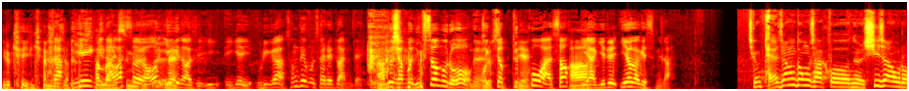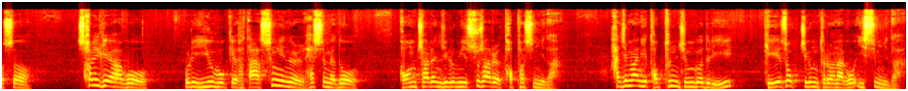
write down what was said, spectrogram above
이렇게 얘기하면서 자, 이 얘기 반말했습니다. 나왔어요. 네. 이 얘기 나왔어요. 이, 게 우리가 성대모사를 해도 안 돼. 아, 이건 한번 육성으로 네. 직접 듣고 예. 와서 아. 이야기를 이어가겠습니다. 지금 대장동 사건을 시장으로서 설계하고 우리 이 후보께서 다 승인을 했음에도 검찰은 지금 이 수사를 덮었습니다. 하지만 이 덮은 증거들이 계속 지금 드러나고 있습니다.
